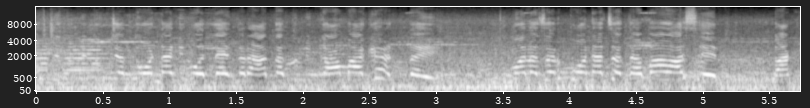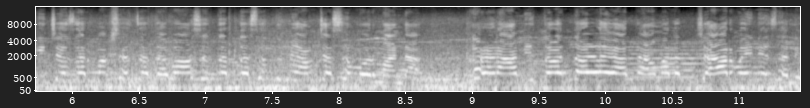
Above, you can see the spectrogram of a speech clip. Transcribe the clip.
गोष्टी तुम्ही तुमच्या तोंडाने बोललाय तर आता तुम्ही का मागे हटताय तुम्हाला जर कोणाचा दबाव असेल बाकीच्या जर पक्षाचा दबाव असेल तर तसं तुम्ही आमच्यासमोर मांडा. कारण आम्ही तळतळलोय आता आम्हाला चार महिने झाले.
